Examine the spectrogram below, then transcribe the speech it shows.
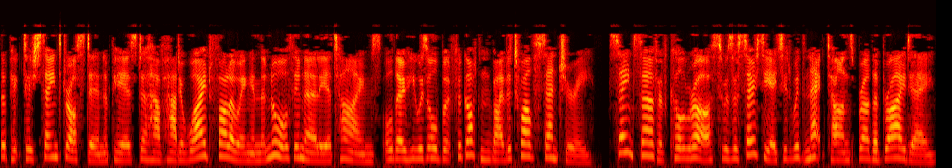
The Pictish Saint Drosten appears to have had a wide following in the north in earlier times, although he was all but forgotten by the 12th century. Saint Serf of Culross was associated with Nectan's brother Bride.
